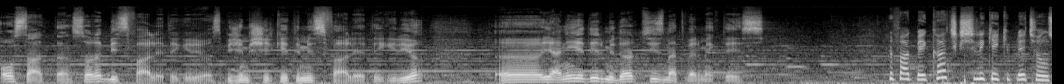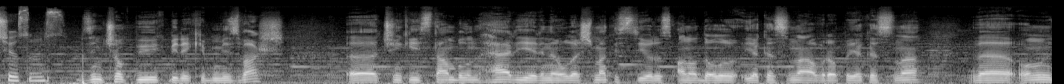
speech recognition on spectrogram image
o saatten sonra biz faaliyete giriyoruz. Bizim şirketimiz faaliyete giriyor. Ee, yani 7-24 hizmet vermekteyiz. Rıfat Bey kaç kişilik ekiple çalışıyorsunuz? Bizim çok büyük bir ekibimiz var. Ee, Çünkü İstanbul'un her yerine ulaşmak istiyoruz. Anadolu yakasına, Avrupa yakasına ve onun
